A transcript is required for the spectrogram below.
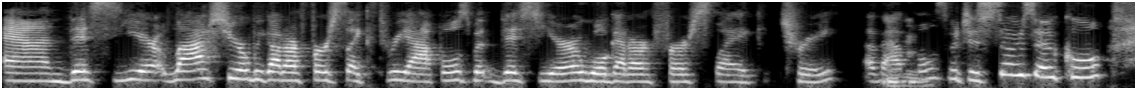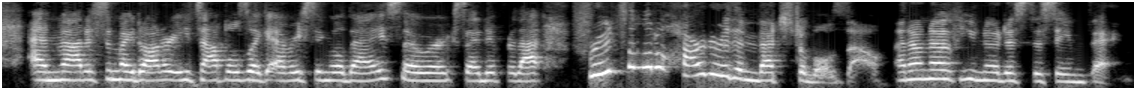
and this year, last year we got our first like three apples, but this year we'll get our first like tree of Mhm. apples, which is so so cool. And Madison, my daughter, eats apples like every single day, so we're excited for that. Fruit's a little harder than vegetables, though. I don't know if you noticed the same thing.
